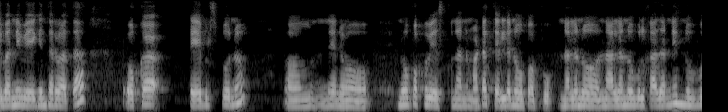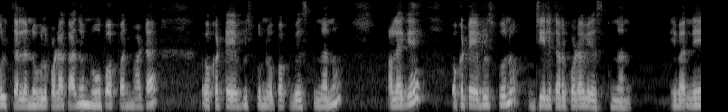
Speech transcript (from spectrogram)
ఇవన్నీ వేగిన తర్వాత ఒక టేబుల్ స్పూను నేను నూపప్పు వేసుకున్నాను అనమాట తెల్ల నూపప్పు నల్ల నూ నల్ల నువ్వులు కాదండి నువ్వులు తెల్ల నువ్వులు కూడా కాదు నూపప్పు అనమాట ఒక టేబుల్ స్పూన్ నూపప్పు వేసుకున్నాను. అలాగే ఒక టేబుల్ స్పూను జీలకర్ర కూడా వేసుకున్నాను. ఇవన్నీ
